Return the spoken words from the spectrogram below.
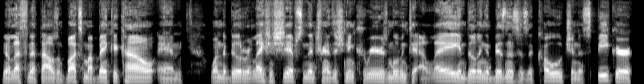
you know, less than a thousand bucks in my bank account and wanting to build relationships and then transitioning careers, moving to LA and building a business as a coach and a speaker.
